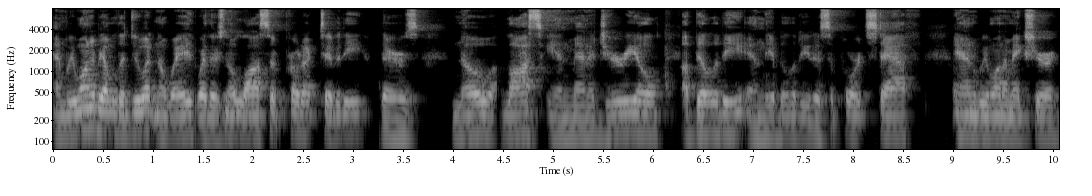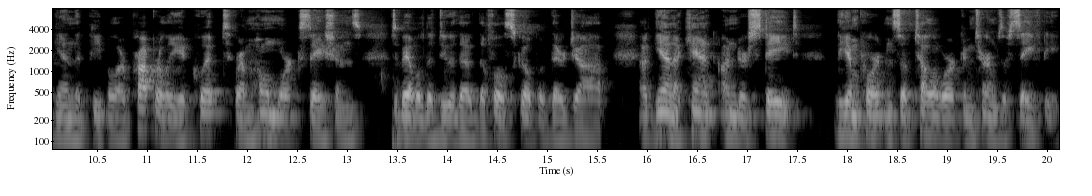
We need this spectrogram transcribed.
And we want to be able to do it in a way where there's no loss of productivity, there's no loss in managerial ability and the ability to support staff. And we want to make sure, again, that people are properly equipped from home workstations to be able to do the, the full scope of their job. Again, I can't understate the importance of telework in terms of safety.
